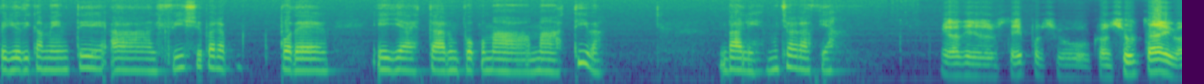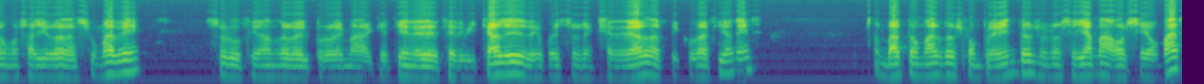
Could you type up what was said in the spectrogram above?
periódicamente al fisio para poder ella estar un poco más, más activa. Vale, muchas gracias. Gracias a usted por su consulta y vamos a ayudar a su madre solucionándole el problema que tiene de cervicales, de huesos en general, articulaciones. Va a tomar dos complementos, uno se llama Oseomar.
